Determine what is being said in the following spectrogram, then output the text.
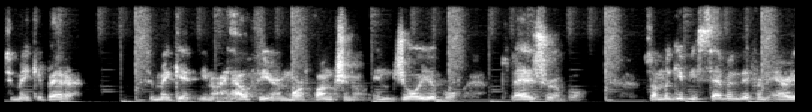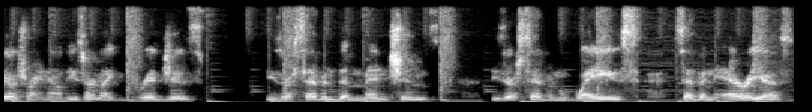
to make it better, to make it, you know, healthier and more functional, enjoyable, pleasurable. So I'm gonna give you seven different areas right now. These are like bridges. These are seven dimensions. These are seven ways, seven areas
